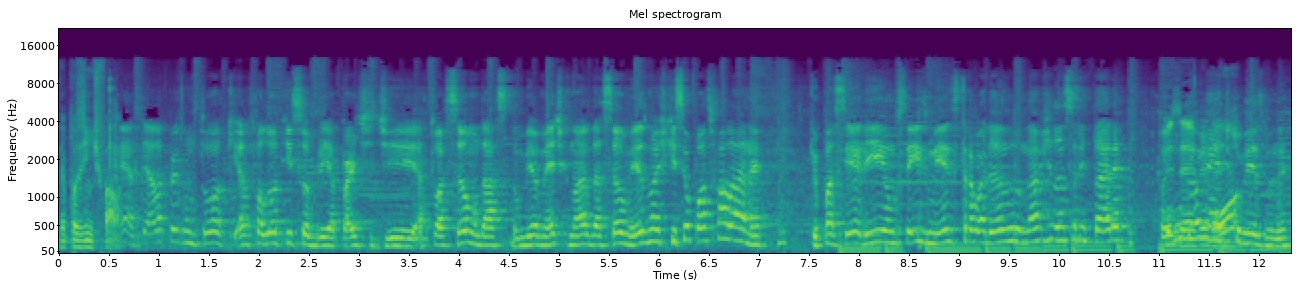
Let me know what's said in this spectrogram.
Depois a gente fala. É, até ela perguntou aqui, ela falou aqui sobre a parte de atuação da, do biomédico na hora da ação mesmo, acho que isso eu posso falar, né? Que eu passei ali uns seis meses trabalhando na vigilância sanitária pois como é, biomédico verdade. mesmo, né?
